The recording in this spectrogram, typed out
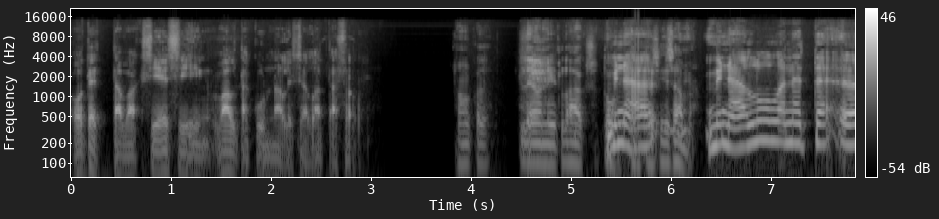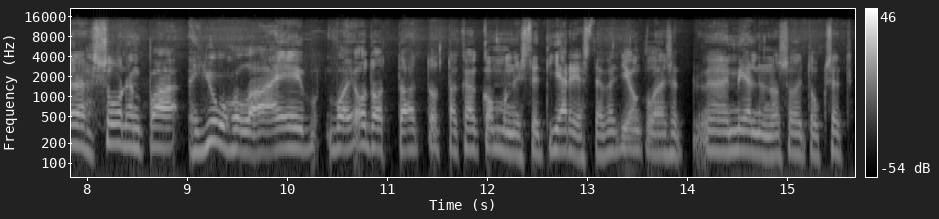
otettavaksi esiin valtakunnallisella tasolla. Onko Leonid Laakso minä, sama? minä luulen, että suurempaa juhlaa ei voi odottaa. Totta kai kommunistit järjestävät jonkinlaiset mielenosoitukset,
